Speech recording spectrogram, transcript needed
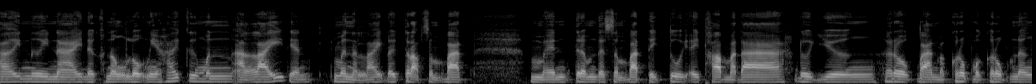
ហើយនឿយណាយនៅក្នុងលោកនេះហើយគឺមិនអាល័យទៀតមិនអាល័យដោយទ្រព្យសម្បត្តិមិនត្រឹមតែសម្បត្តិតិចតួចអីធម្មតា ដូចយើងរកបានមកគ្រប់មកគ្រប់នឹង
